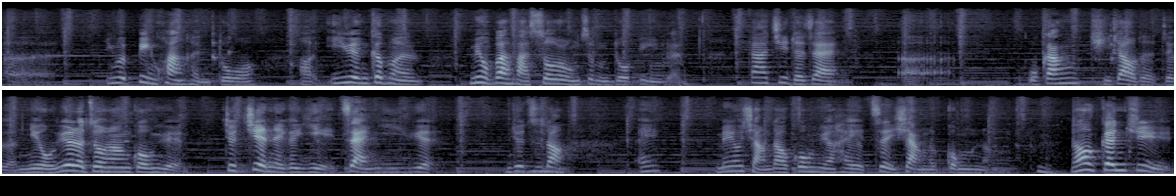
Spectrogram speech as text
呃，因为病患很多啊，医院根本没有办法收容这么多病人。大家记得在呃，我刚刚提到的这个纽约的中央公园就建了一个野战医院，你就知道，哎。没有想到公园还有这项的功能，然后根据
